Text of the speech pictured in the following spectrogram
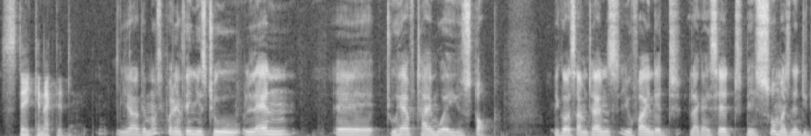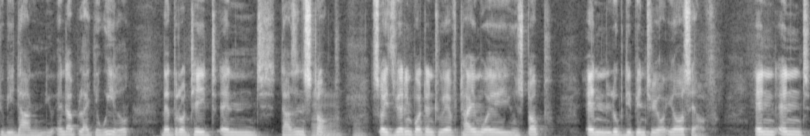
stay connected? Yeah, the most important thing is to learn uh, to have time where you stop. Because sometimes you find that, like I said, there's so much needed to be done. You end up like a wheel that rotate and doesn't stop. Mm-hmm. So it's very important to have time where you stop and look deep into your, yourself. And and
